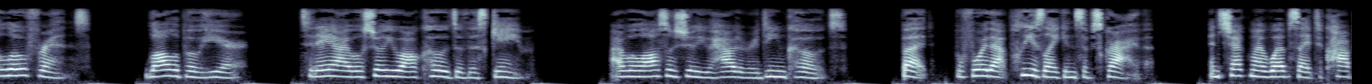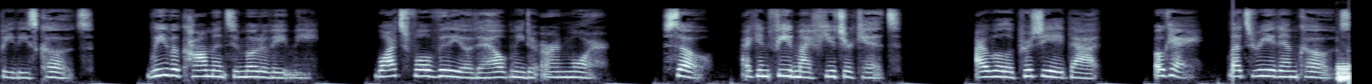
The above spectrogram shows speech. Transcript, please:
Hello friends! LoLoPo here! Today I will show you all codes of this game. I will also show you how to redeem codes. But, before that please like and subscribe! And check my website to copy these codes. Leave a comment to motivate me. Watch full video to help me to earn more. So, I can feed my future kids. I will appreciate that. Okay, let's read them codes.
